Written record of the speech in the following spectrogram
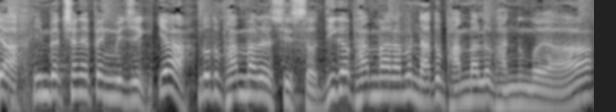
야 임백천의 백뮤직. 야 너도 반말할 수 있어. 네가 반말하면 나도 반말로 받는 거야.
